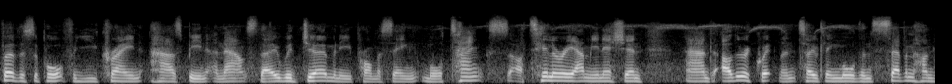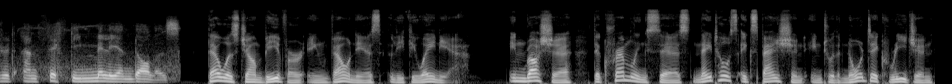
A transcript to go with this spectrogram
Further support for Ukraine has been announced, though, with Germany promising more tanks, artillery ammunition, and other equipment totaling more than $750 million. That was John Beaver in Vilnius, Lithuania. In Russia, the Kremlin says NATO's expansion into the Nordic region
